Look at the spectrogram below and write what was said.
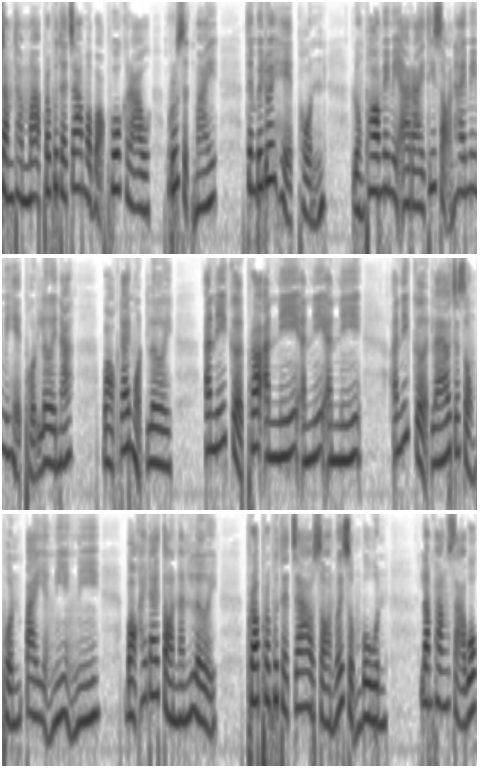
จำธรรมะพระพุทธเจ้ามาบอกพวกเรา รู้สึกไหม เต็มไปด้วยเหตุผล หลวงพ่อไม่มีอะไรที่สอนให้ไม่มีเหตุผลเลยนะ บอกได้หมดเลย อันนี้เกิดเพราะอันนี้ อันนี้ อันนี้ อันนี้เกิดแล้วจะส่งผลไปอย่างนี้อย่างนี้ บอกให้ได้ตอนนั้นเลย เพราะพระพุทธเจ้าสอนไว้สมบูรณ์ลำพังสาวก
